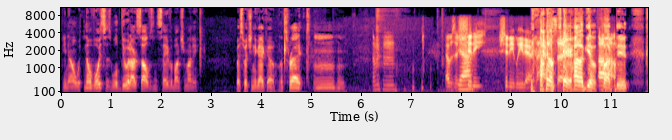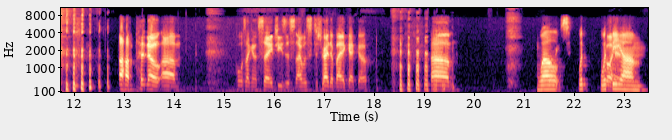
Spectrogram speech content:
you know, with no voices. We'll do it ourselves and save a bunch of money by switching to Geico. That's right. Mm hmm Mm hmm That was a Yeah. shitty, shitty lead in. I, I don't care. I don't give a fuck, Oh. dude. Uh, but no, um, what was I going to say? Jesus, I was to try to buy a gecko. Um, Well, with with Go the ahead. um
